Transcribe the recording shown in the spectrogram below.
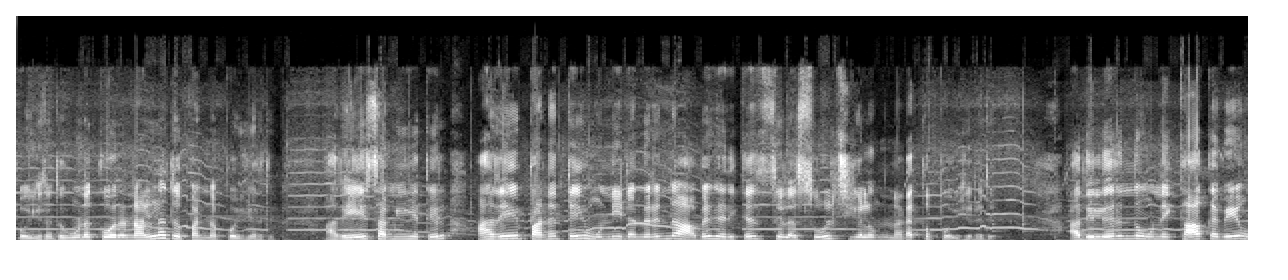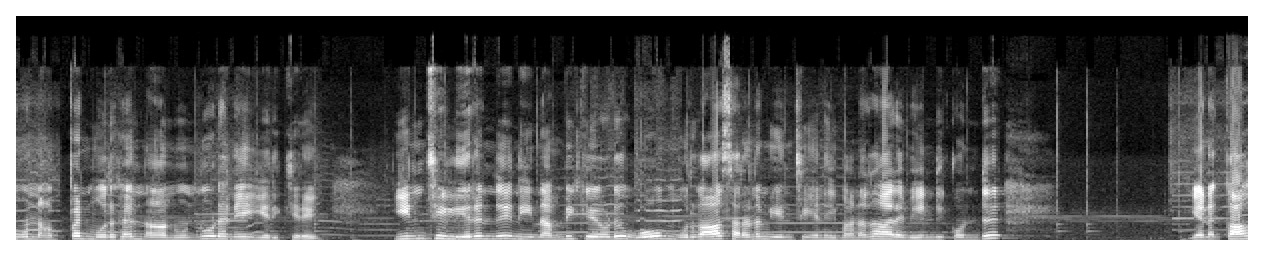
போகிறது. உனக்கு ஒரு நல்லது பண்ண போகிறது. அதே சமயத்தில் அதே பணத்தை உன்னிடமிருந்து அபகரிக்க சில சூழ்ச்சிகளும் நடக்கப் போகிறது. அதிலிருந்து உன்னை காக்கவே உன் அப்பன் முருகன் நான் உன்னுடனே இருக்கிறேன். இன்றிலிருந்து நீ நம்பிக்கையோடு ஓம் முருகா சரணம் என்று என்னை மனதார வேண்டிக் கொண்டு எனக்காக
